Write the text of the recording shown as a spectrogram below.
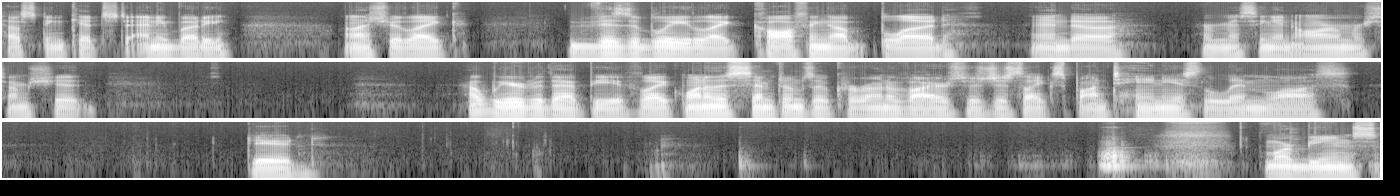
testing kits to anybody unless you're like visibly like coughing up blood and uh or missing an arm or some shit. How weird would that be if like one of the symptoms of coronavirus was just like spontaneous limb loss? Dude. More beans.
